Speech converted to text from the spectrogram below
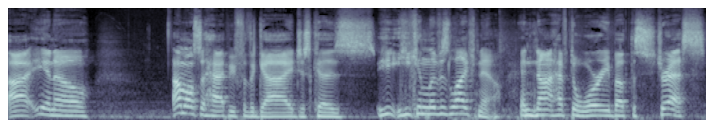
I, you know, I'm also happy for the guy just because he, he can live his life now and not have to worry about the stress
